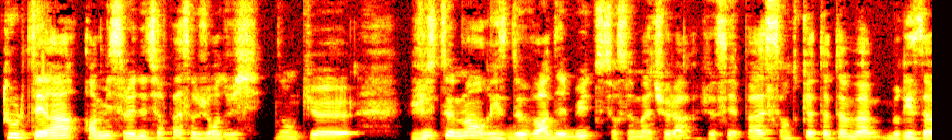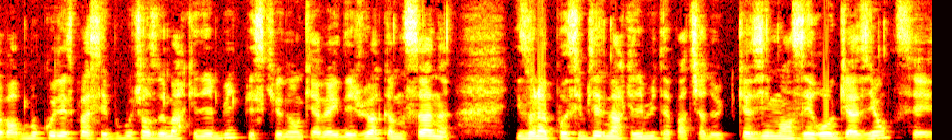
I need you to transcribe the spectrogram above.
tout le terrain, hormis sur les deux surfaces aujourd'hui. Donc euh, justement, on risque de voir des buts sur ce match-là. Je sais pas si en tout cas Tottenham va risque d'avoir beaucoup d'espace et beaucoup de chances de marquer des buts, puisque donc avec des joueurs comme Son, ils ont la possibilité de marquer des buts à partir de quasiment zéro occasion. C'est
